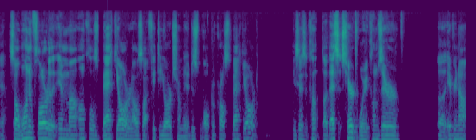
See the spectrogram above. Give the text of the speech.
Yeah. Saw one in Florida in my uncle's backyard. I was like 50 yards from it. Just walked across the backyard. He says it comes. Like, that's its territory. It comes there uh, every night.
